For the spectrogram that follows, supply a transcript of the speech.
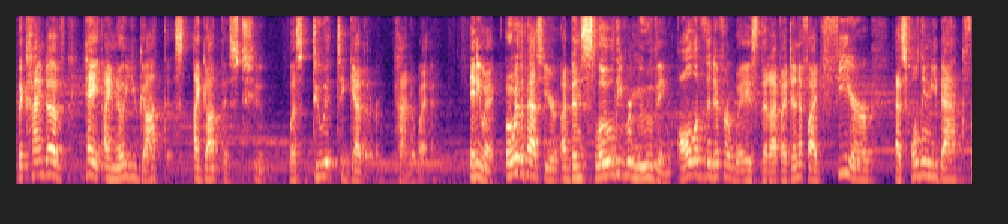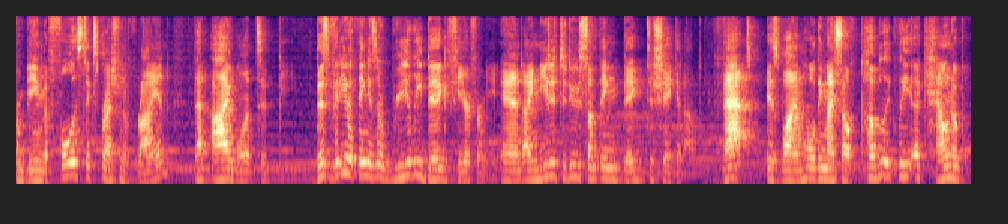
the kind of hey, I know you got this, I got this too. Let's do it together kind of way. Anyway, over the past year, I've been slowly removing all of the different ways that I've identified fear as holding me back from being the fullest expression of Ryan that I want to be. This video thing is a really big fear for me, and I needed to do something big to shake it up. That is why I'm holding myself publicly accountable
